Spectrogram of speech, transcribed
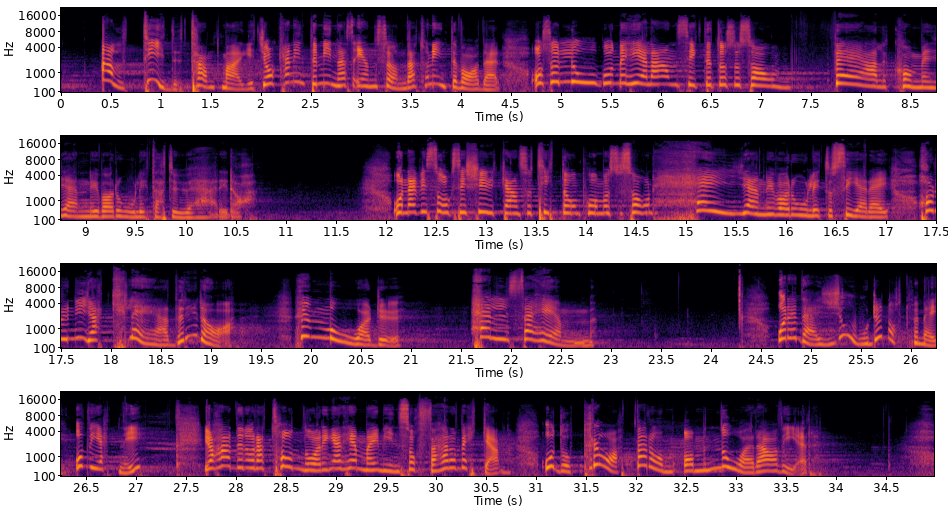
alltid tant Margit. Jag kan inte minnas en söndag att hon inte var där. Och så log hon med hela ansiktet och så sa hon Välkommen Jenny, vad roligt att du är här idag. Och när vi sågs i kyrkan så tittade hon på mig och så sa hon Hej Jenny, vad roligt att se dig. Har du nya kläder idag? Hur mår du? Hälsa hem. Och det där gjorde något med mig. Och vet ni, jag hade några tonåringar hemma i min soffa häromveckan och då pratade de om några av er.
